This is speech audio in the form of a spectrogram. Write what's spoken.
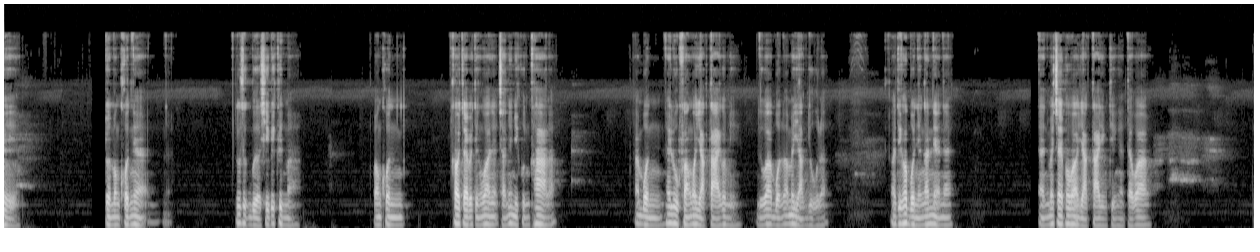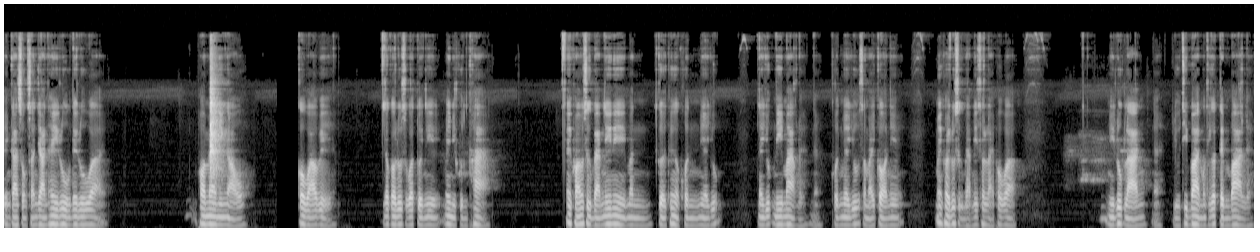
จนบางคนเนี่ย รู้สึกเบื่อชีวิตขึ้นมา บางคนเข้าใจไปถึงว่าเนี่ยฉันไม่มีคุณค่าแล้วบ่นให้ลูกฟังว่าอยากตายก็มี หรือว่าบ่นว่าไม่อยากอยู่แล้วอันที่เขาบ่นอย่างนั้นเนี่ยนะอันไม่ใช่เพราะว่าอยากตายจริงๆแต่ว่า เป็นการส่งสัญญาณให้ลูกได้รู้ว่า พ่อแม่นี่เหงา ก็ว้าเว แล้วก็รู้สึกว่าตัวนี้ไม่มีคุณค่าไอ้ความรู้สึกแบบนี้นี่มันเกิดขึ้นกับคนมีอายุในยุคนี้มากเลยนะคนมีอายุสมัยก่อนนี่ไม่ค่อยรู้สึกแบบนี้เท่าไหร่เพราะว่า มีลูกหลานนะอยู่ที่บ้านบางทีก็เต็มบ้านเลย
